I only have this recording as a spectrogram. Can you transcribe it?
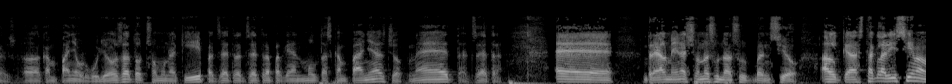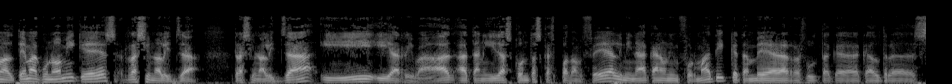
de campanya orgullosa, tots som un equip, etc etc perquè hi ha moltes campanyes, JocNet, etc. Eh, realment això no és una subvenció. El que està claríssim amb el tema econòmic és racionalitzar. Racionalitzar i, i arribar a, a tenir descomptes que es poden fer, eliminar cànon informàtic, que també ara resulta que, que altres,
